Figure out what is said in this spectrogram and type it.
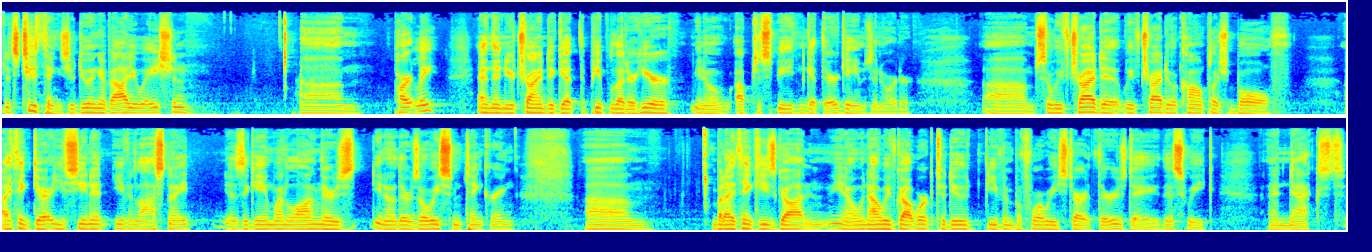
it's two things. You're doing evaluation, um, partly, and then you're trying to get the people that are here, you know, up to speed and get their games in order. Um, so we've tried to we've tried to accomplish both. I think there you've seen it even last night as the game went along. There's you know there was always some tinkering. Um, but I think he's got, you know, now we've got work to do even before we start Thursday this week and next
